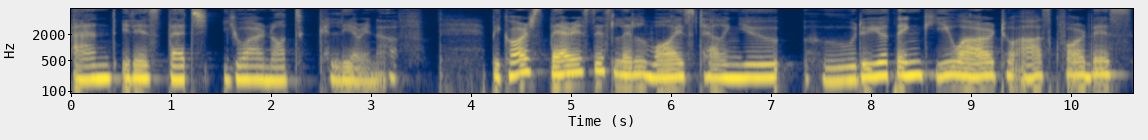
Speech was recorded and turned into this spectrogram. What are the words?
And it is that you are not clear enough. Because there is this little voice telling you, who do you think you are to ask for this?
